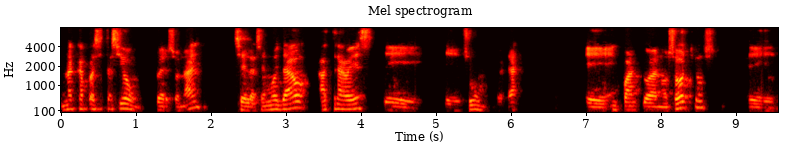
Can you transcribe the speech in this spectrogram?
una capacitación personal, se las hemos dado a través de, Zoom, ¿verdad? Eh, en cuanto a nosotros, eh,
